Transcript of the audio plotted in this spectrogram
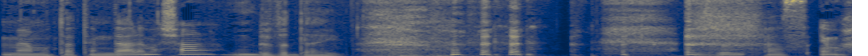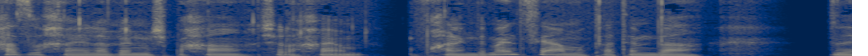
מעמותת עמדה למשל? בוודאי. אז, אז אם חס וחלילה בן משפחה שלכם אובחן עם דמנציה, עמותת עמדה זה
